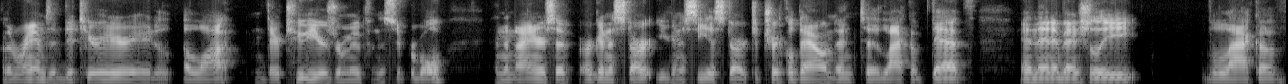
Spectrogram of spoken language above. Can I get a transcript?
The Rams have deteriorated a lot. They're two years removed from the Super Bowl. And the Niners have, are going to start, you're going to see a start to trickle down into lack of depth. And then eventually, lack of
